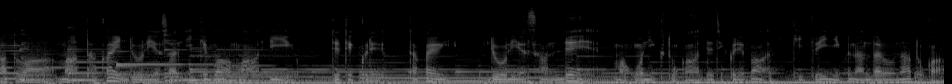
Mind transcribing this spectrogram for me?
あとは、まあ、高い料理屋さんに行けば、まあ、いい出てくれ高い料理屋さんで、まあ、お肉とかが出てくればきっといい肉なんだろうなとか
